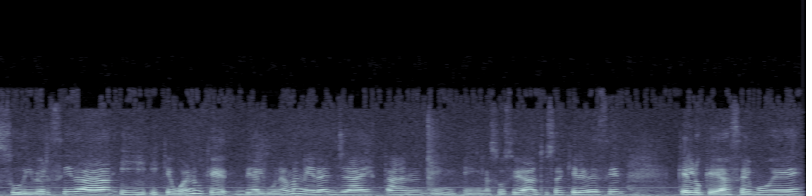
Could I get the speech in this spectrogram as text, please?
su diversidad y, y que, bueno, que de alguna manera ya están en, en la sociedad. Entonces quiere decir que lo que hacemos es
